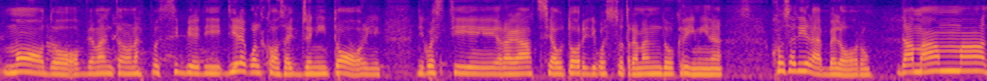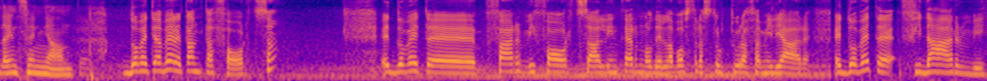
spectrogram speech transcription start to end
modo, ovviamente non è possibile, di dire qualcosa ai genitori di questi ragazzi autori di questo tremendo crimine, cosa direbbe loro? Da mamma, da insegnante? Dovete avere tanta forza e dovete farvi forza all'interno della vostra struttura familiare e dovete fidarvi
